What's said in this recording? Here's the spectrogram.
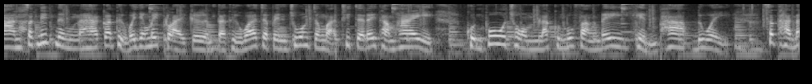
นานสักนิดหนึ่งนะคะก็ถือว่ายังไม่ไกลเกิน แต่ถือว่าจะเป็นช่วงจังหวะที่จะได้ทำให้คุณผู้ชมและคุณผู้ฟังได้เห็นภาพด้วย สถาน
